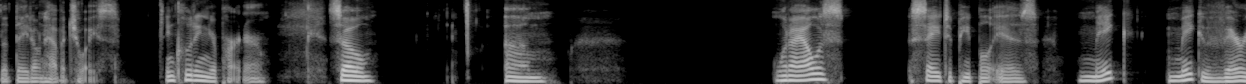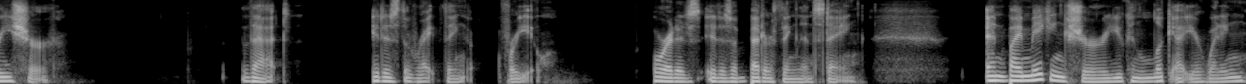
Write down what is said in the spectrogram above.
that they don't have a choice, including your partner. So, um, what I always say to people is make make very sure that it is the right thing for you or it is it is a better thing than staying and by making sure you can look at your wedding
